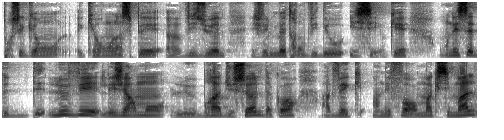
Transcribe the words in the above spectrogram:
Pour ceux qui auront, l'aspect euh, visuel, je vais le mettre en vidéo ici, On essaie de lever légèrement le bras du sol, d'accord? Avec un effort maximal.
